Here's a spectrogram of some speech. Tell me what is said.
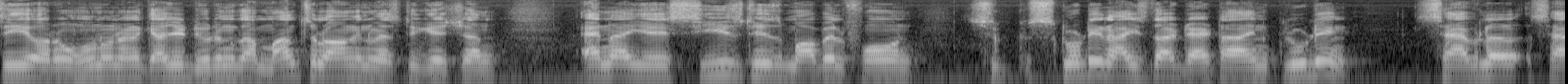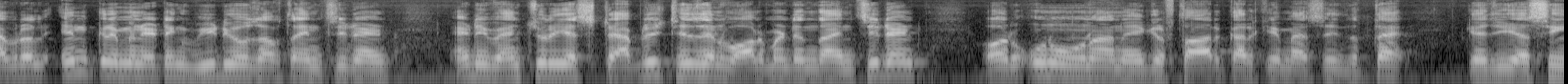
ਸੀ ਔਰ ਹੁਣ ਉਹਨਾਂ ਨੇ ਕਿਹਾ ਜੀ during the months long investigation NIA seized his mobile phone, sc- scrutinized the data, including several, several incriminating videos of the incident, and eventually established his involvement in the incident. ਔਰ ਉਹਨੂੰ ਉਹਨਾਂ ਨੇ ਗ੍ਰਿਫਤਾਰ ਕਰਕੇ ਮੈਸੇਜ ਦਿੱਤਾ ਕਿ ਜੀ ਅਸੀਂ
